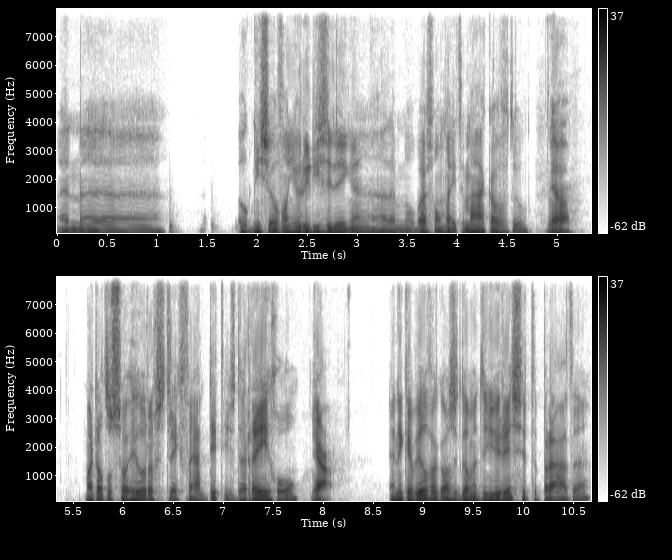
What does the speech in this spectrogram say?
En eh, ook niet zo van juridische dingen. Daar hebben we nog best wel mee te maken af en toe. Ja, Maar dat is zo heel erg strikt van ja, dit is de regel. ja. En ik heb heel vaak als ik dan met een jurist zit te praten,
